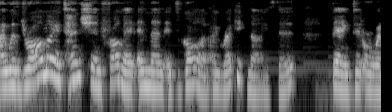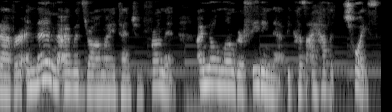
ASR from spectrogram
I withdraw my attention from it and then it's gone. I recognized it, thanked it or whatever, and then I withdraw my attention from it. I'm no longer feeding that because I have a choice.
